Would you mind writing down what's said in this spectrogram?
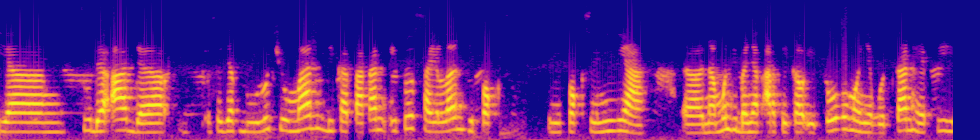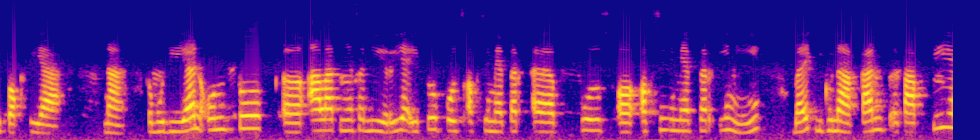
yang sudah ada sejak dulu cuman dikatakan itu silent hipoks hipoksemia. Uh, namun di banyak artikel itu menyebutkan happy hipoksia. Nah, kemudian untuk uh, alatnya sendiri yaitu pulse oximeter uh, pulse oximeter ini baik digunakan tetapi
